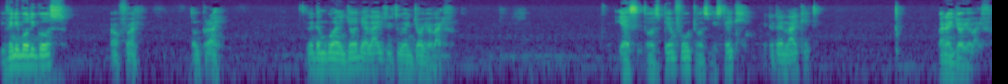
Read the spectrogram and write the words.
If anybody goes, have fun. Don't cry. Let them go and enjoy their lives. You to enjoy your life. Yes, it was painful. It was mistake. You didn't like it. But enjoy your life.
